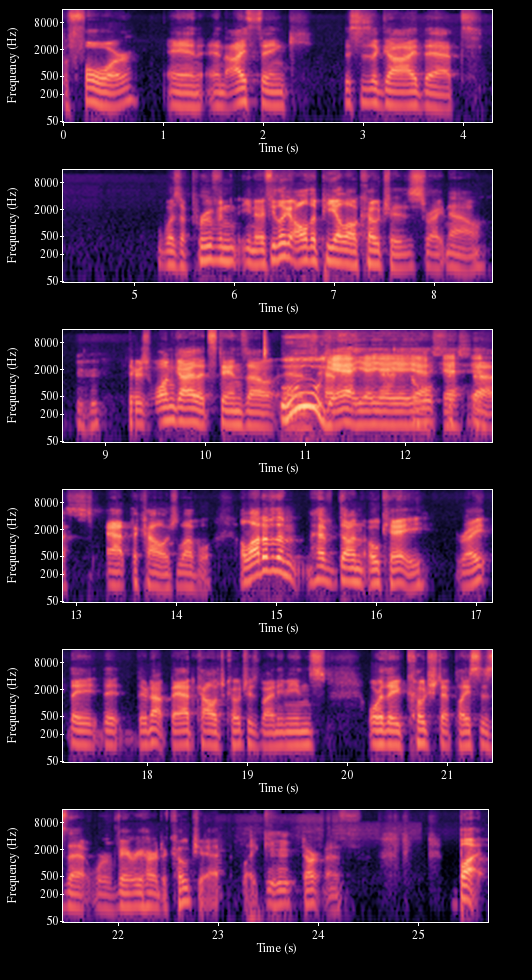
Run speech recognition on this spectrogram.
before, and and I think this is a guy that was a proven. You know, if you look at all the PLL coaches right now, Mhm. There's one guy that stands out. Ooh, yeah, yeah, yeah, yeah, yeah, yeah, yeah. at the college level. A lot of them have done okay, right? They they they're not bad college coaches by any means, or they coached at places that were very hard to coach at, like Mhm. Dartmouth. But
